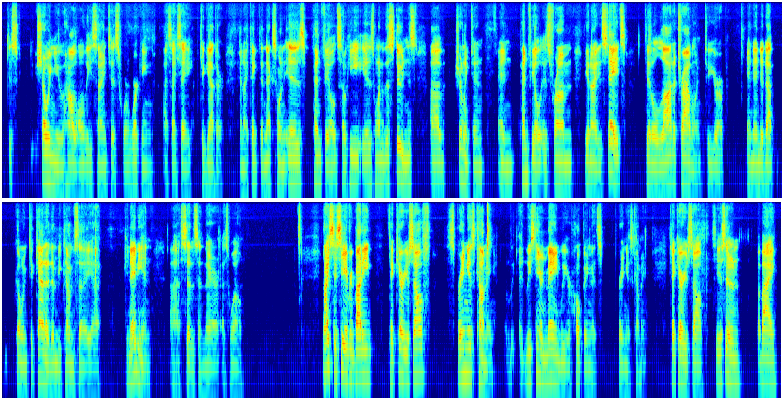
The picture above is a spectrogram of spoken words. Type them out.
just showing you how all these scientists were working, as I say, together. And I think the next one is Penfield. So he is one of the students of Shirlington. And Penfield is from the United States, did a lot of traveling to Europe and ended up going to Canada and becomes a uh, Canadian uh, citizen there as well. Nice to see everybody. Take care of yourself. Spring is coming. At least here in Maine, we are hoping that spring is coming. Take care of yourself. See you soon. Bye bye.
